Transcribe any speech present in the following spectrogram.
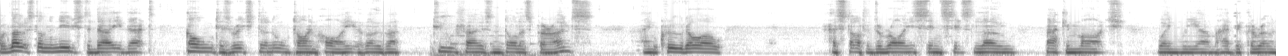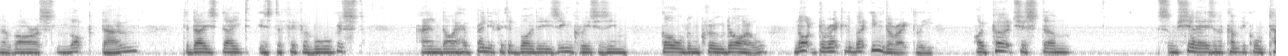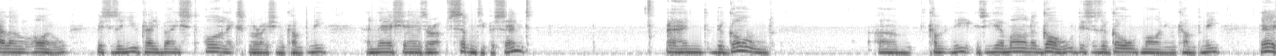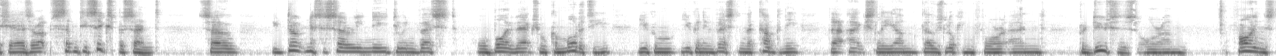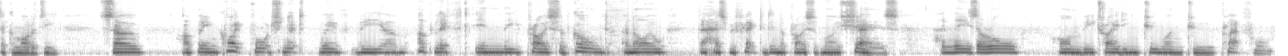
I've noticed on the news today that gold has reached an all-time high of over $2,000 per ounce and crude oil has started to rise since its low back in March when we um, had the coronavirus lockdown. Today's date is the 5th of August and I have benefited by these increases in gold and crude oil, not directly but indirectly. I purchased um, some shares in a company called Tullow Oil. This is a UK based oil exploration company and their shares are up 70%. And the gold um, company is Yamana Gold. This is a gold mining company. Their shares are up 76%. So you don't necessarily need to invest or buy the actual commodity. You can you can invest in the company that actually um, goes looking for and produces or um, finds the commodity. So I've been quite fortunate with the um, uplift in the price of gold and oil that has reflected in the price of my shares and these are all on the trading 212 platform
